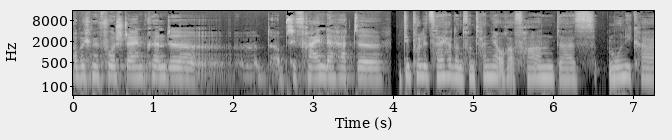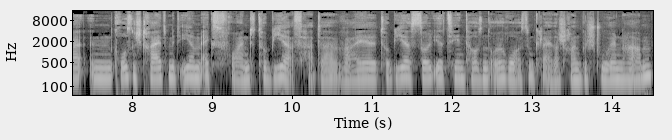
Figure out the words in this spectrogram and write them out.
ob ich mir vorstellen könnte, ob sie Feinde hatte. Die Polizei hat dann von Tanja auch erfahren, dass Monika einen großen Streit mit ihrem Ex-Freund Tobias hatte, weil Tobias soll ihr 10.000 Euro aus dem Kleiderschrank gestohlen haben.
